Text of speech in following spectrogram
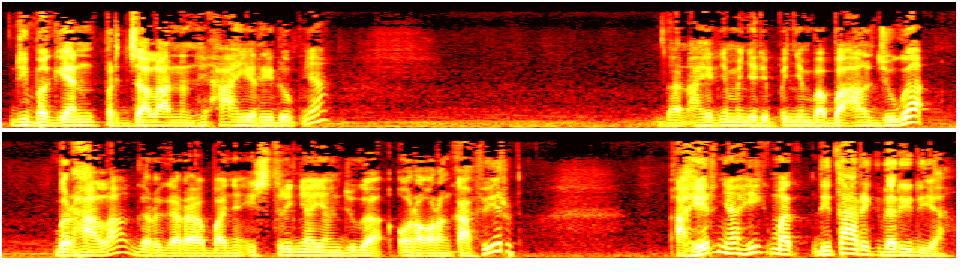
di bagian perjalanan akhir hidupnya. Dan akhirnya menjadi penyembah Baal juga, berhala gara-gara banyak istrinya yang juga orang-orang kafir. Akhirnya hikmat ditarik dari dia.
